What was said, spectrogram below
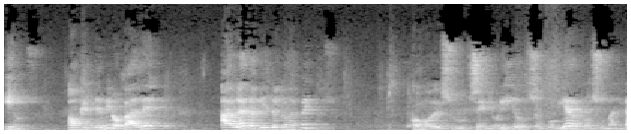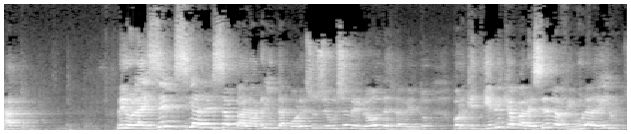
hijos. Aunque el término padre habla también de otros aspectos como de su señorío, su gobierno, su mandato. Pero la esencia de esa palabrita, por eso se usa en el Nuevo Testamento, porque tiene que aparecer la figura de hijos.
